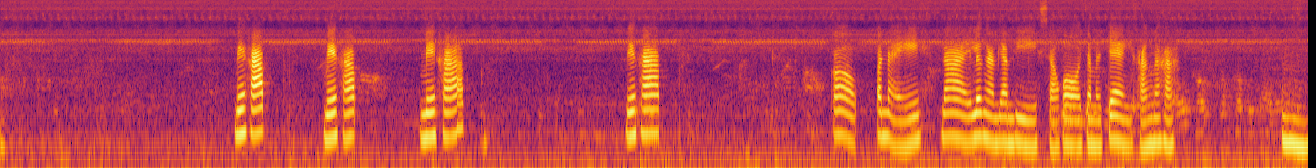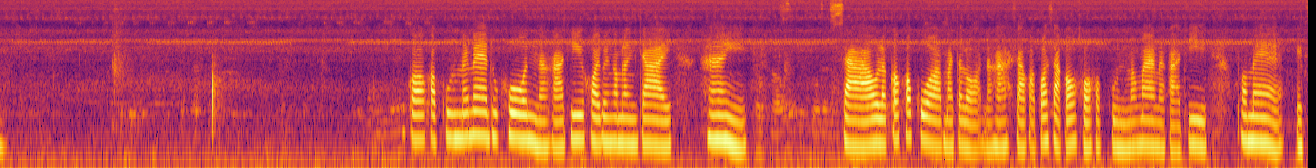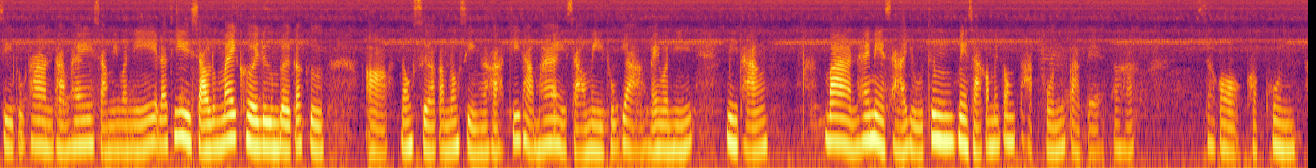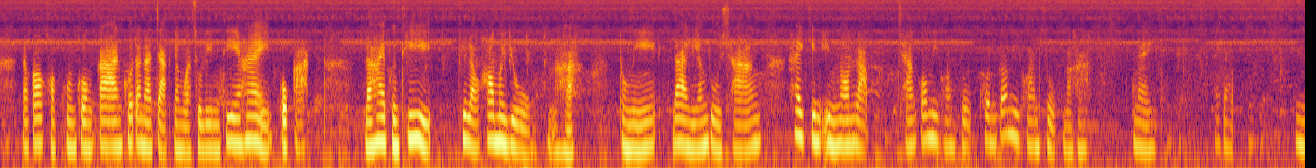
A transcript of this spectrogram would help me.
เมย์ครับ เมย์ครับ เมย์ครับ เมย์ครับ ก็วันไหนได้เลิกงามยามดีสาวก็จะมาแจ้งอีกครั้งนะคะ อืม ก็ขอบคุณแม่ๆทุกคนนะคะ ที่คอยเป็นกำลังใจให้สาวแล้วก็ครอบครัวมาตลอดนะคะ สาวกับพ่อสาวก็ขอขอบคุณมาก ๆ นะคะ ที่พ่อแม่ FC ทุกท่านทำให้สาวมีวันนี้ และที่สาวลืมไม่เคยลืมเลยก็คืออน้องเสือกับน้องสิงห์นะคะ ที่ทำให้สาวมีทุกอย่างในวันนี้มีทั้ง บ้านให้เมษาอยู่ ซึ่งเมษาก็ไม่ต้องตากฝนตากแดดนะคะ แล้วก็ขอบคุณ แล้วก็ขอบคุณโครงการโคตรอาณาจักรจังหวัดสุรินทร์ที่ให้โอกาส และให้พื้นที่ที่เราเข้ามาอยู่นะคะ ตรงนี้ได้เลี้ยงดูช้าง ให้กินอิ่มนอนหลับ ช้างก็มีความสุข คนก็มีความสุขนะคะ ในระดับ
